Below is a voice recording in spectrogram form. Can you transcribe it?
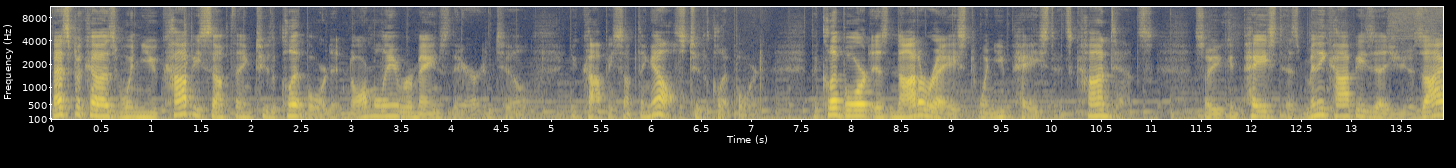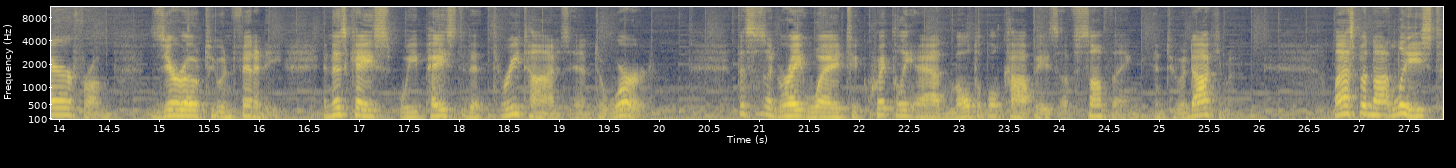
That's because when you copy something to the clipboard, it normally remains there until you copy something else to the clipboard. The clipboard is not erased when you paste its contents. so you can paste as many copies as you desire from zero to infinity. In this case, we pasted it three times into Word. This is a great way to quickly add multiple copies of something into a document. Last but not least,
